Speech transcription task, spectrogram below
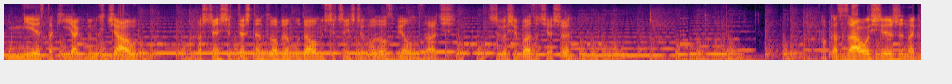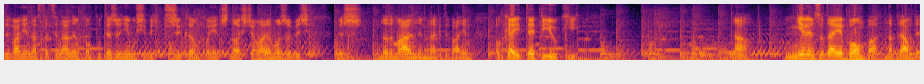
nie jest taki jakbym chciał. Na szczęście też ten problem udało mi się częściowo rozwiązać, z czego się bardzo cieszę. Okazało się, że nagrywanie na stacjonarnym komputerze nie musi być przykrą koniecznością, ale może być też normalnym nagrywaniem. Okej, te piłki. A, nie wiem co daje bomba, naprawdę,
